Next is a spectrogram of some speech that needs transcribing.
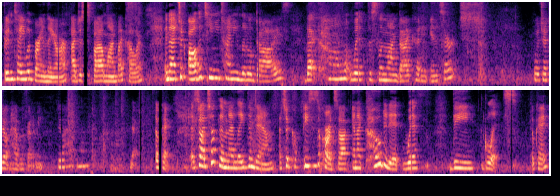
Couldn't tell you what brand they are. I just filed mine by color. And then I took all the teeny tiny little dies that come with the slimline die cutting inserts, which I don't have in front of me. Do I have them? No. Okay. So I took them and I laid them down. I took pieces of cardstock and I coated it with the glitz. Okay.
